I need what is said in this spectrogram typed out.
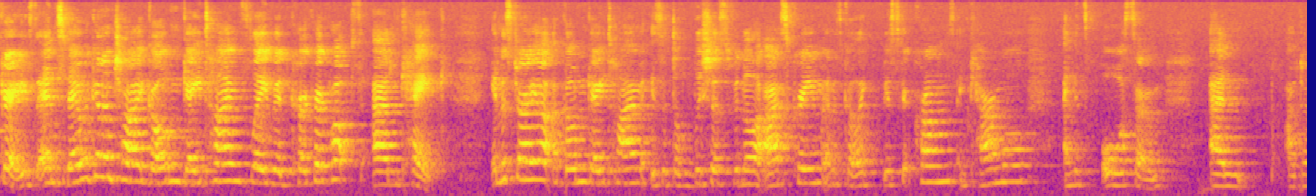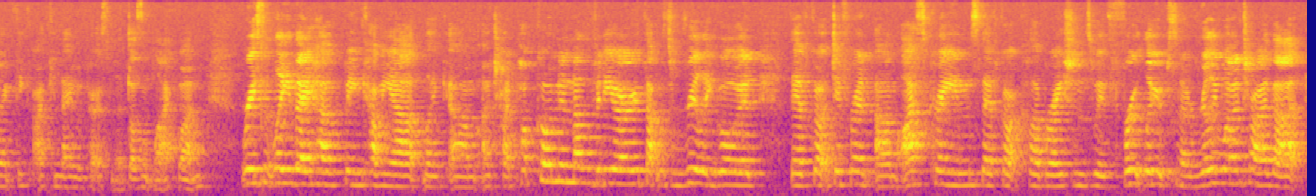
it's Grace and today we're going to try Golden Gaytime flavoured Coco Pops and cake. In Australia, a Golden Gaytime is a delicious vanilla ice cream and it's got like biscuit crumbs and caramel and it's awesome. And I don't think I can name a person that doesn't like one. Recently they have been coming out, like um, I tried popcorn in another video, that was really good. They've got different um, ice creams, they've got collaborations with Froot Loops and I really want to try that.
